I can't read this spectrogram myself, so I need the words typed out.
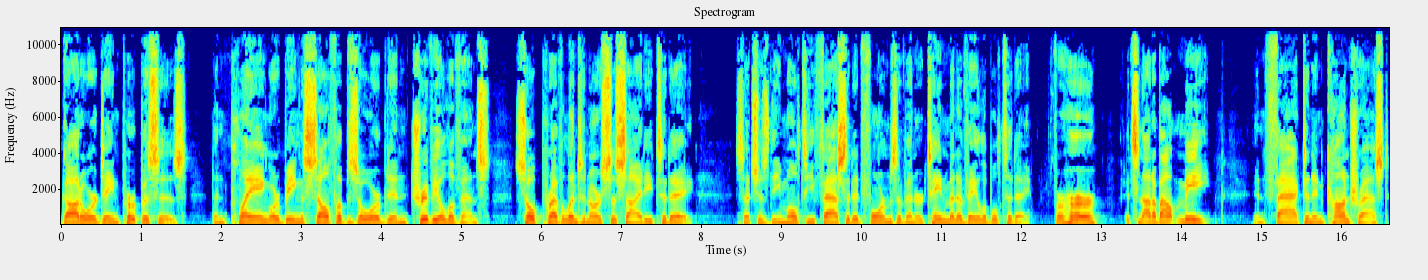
God ordained purposes than playing or being self absorbed in trivial events so prevalent in our society today, such as the multifaceted forms of entertainment available today. For her, it's not about me. In fact, and in contrast,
